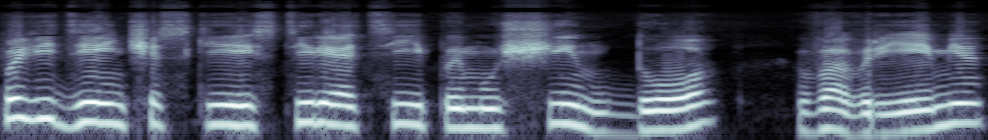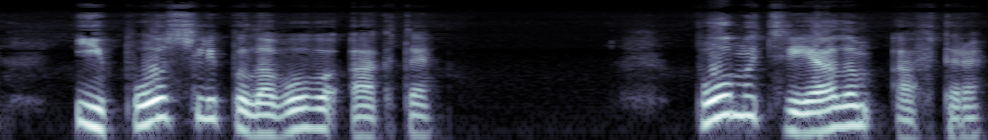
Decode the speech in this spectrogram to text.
Поведенческие стереотипы мужчин до, во время и после полового акта. По материалам автора.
